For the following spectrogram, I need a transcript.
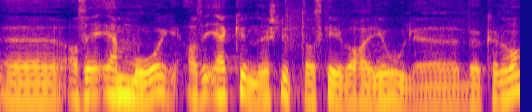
Uh, altså, jeg, må, altså, jeg kunne slutta å skrive Harry Hole-bøker nå.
